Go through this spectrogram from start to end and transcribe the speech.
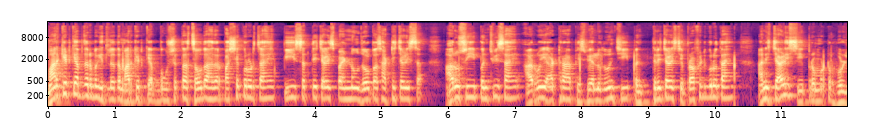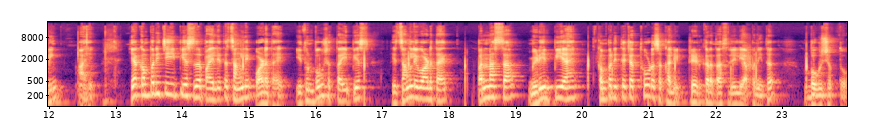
मार्केट कॅप जर बघितलं तर मार्केट कॅप बघू शकता चौदा हजार पाचशे करोडचा आहे. पी सत्तेचाळीस पॉईंट नऊ जवळपास अठ्ठेचाळीसचा. आर ओ सी पंचवीस आहे. आर ओ ई अठरा फेस व्हॅल्यू दोनची पं त्रेचाळीसची प्रॉफिट ग्रोथ आहे. आणि चाळीसची प्रमोटर होल्डिंग आहे. या कंपनीचे ई पी एस जर पाहिले तर चांगले वाढत आहे इथून बघू शकता ई पी एस हे चांगले वाढत आहेत. पन्नासचा मिडियन पी आहे. कंपनी त्याच्यात थोडंसं खाली ट्रेड करत असलेली आपण इथं बघू शकतो.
